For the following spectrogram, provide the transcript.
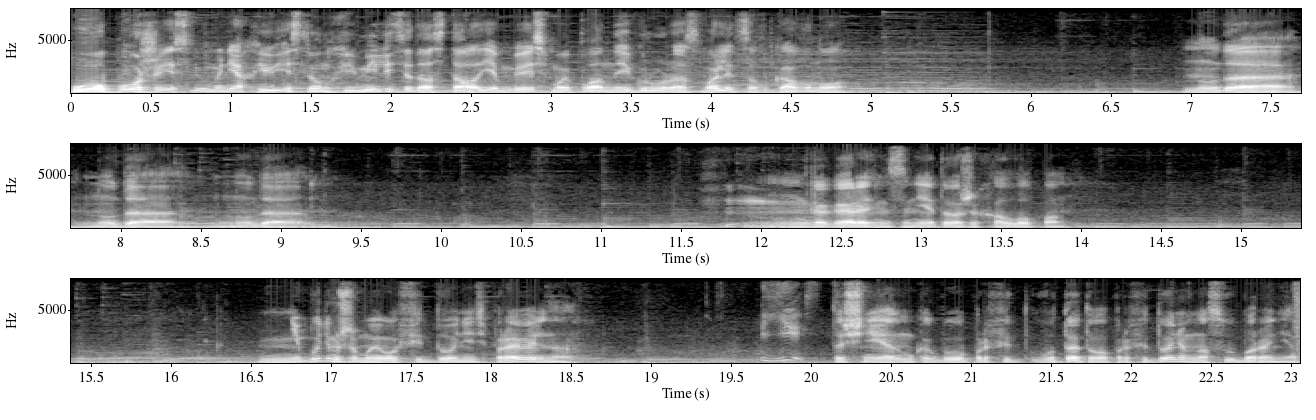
О, боже, если у меня если он хьюмилити достал, я... весь мой план на игру развалится в говно. Ну да, ну да, ну да. Какая разница, не этого же холопа. Не будем же мы его фидонить, правильно? Правильно. Точнее, ну как бы профи... вот этого профидоним, у нас выбора нет.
